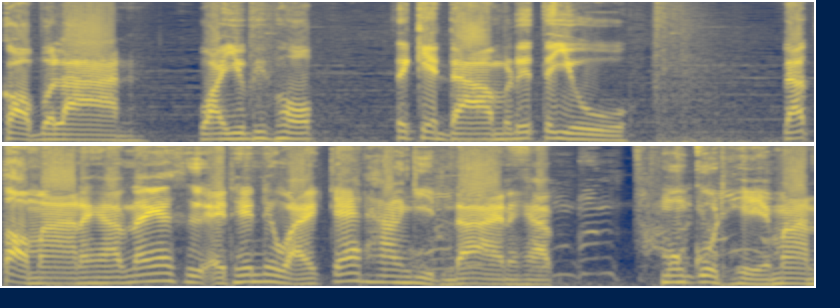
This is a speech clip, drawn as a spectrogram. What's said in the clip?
เกาะโบราณ วายุพิภพสะเก็ดดาวมฤตยู แล้วต่อมานะครับนั่นก็คือไอเทมที่ไว้แก้ทางหยินได้นะครับมงกุฎเหมัน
